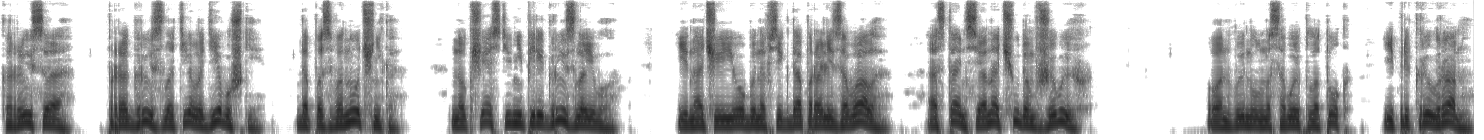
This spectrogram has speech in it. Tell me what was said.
Крыса прогрызла тело девушки до позвоночника, но, к счастью, не перегрызла его, иначе ее бы навсегда парализовала, останься она чудом в живых. Он вынул носовой платок и прикрыл рану,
